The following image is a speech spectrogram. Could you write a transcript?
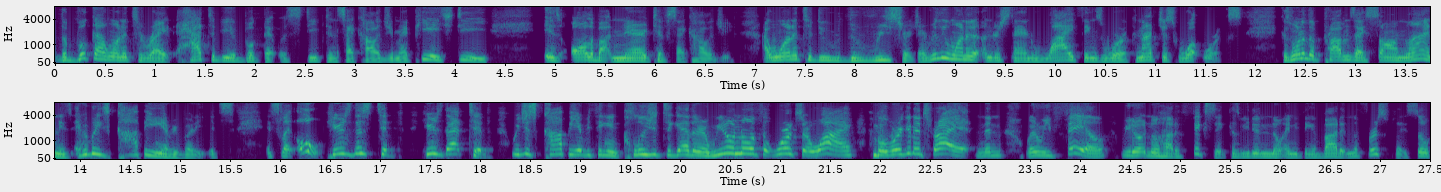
the book i wanted to write had to be a book that was steeped in psychology my phd is all about narrative psychology. I wanted to do the research. I really wanted to understand why things work, not just what works. Because one of the problems I saw online is everybody's copying everybody. It's it's like, oh, here's this tip, here's that tip. We just copy everything and kludge it together, and we don't know if it works or why, but we're gonna try it. And then when we fail, we don't know how to fix it because we didn't know anything about it in the first place. So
